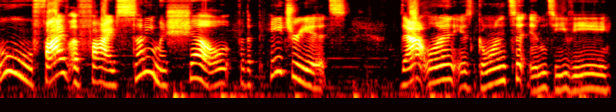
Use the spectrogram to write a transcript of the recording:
Ooh, five of five. Sony Michel for the Patriots. That one is going to MTV.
